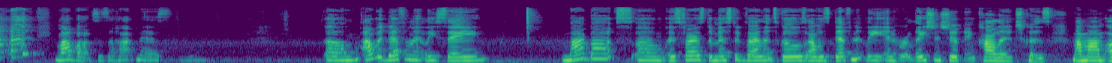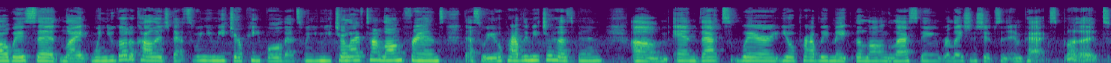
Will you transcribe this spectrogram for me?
my box is a hot mess. Um, I would definitely say my box, um, as far as domestic violence goes, I was definitely in a relationship in college because my mom always said, like, when you go to college, that's when you meet your people, that's when you meet your lifetime long friends, that's where you'll probably meet your husband, um, and that's where you'll probably make the long lasting relationships and impacts. But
